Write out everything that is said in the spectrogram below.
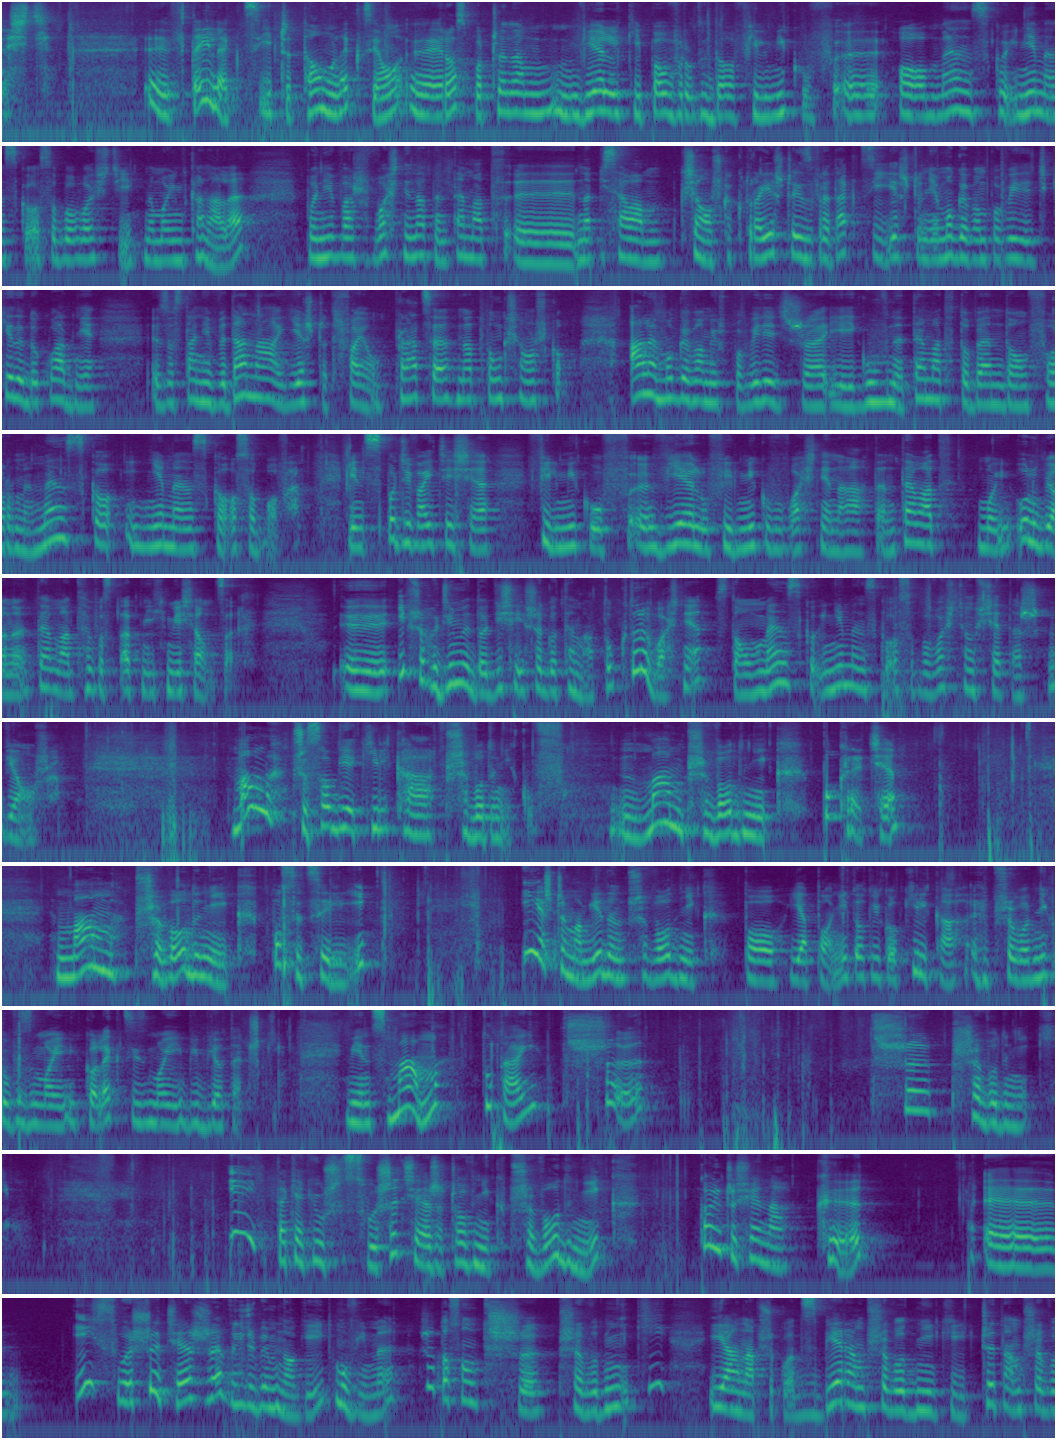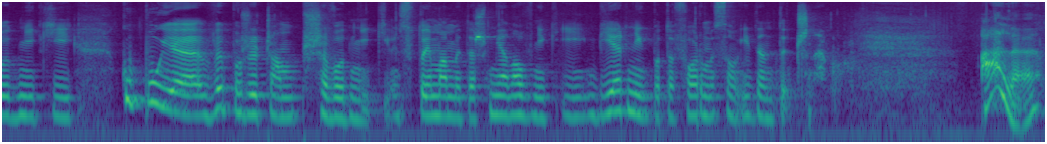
Cześć. Y, W tej lekcji, czy tą lekcją, y, rozpoczynam wielki powrót do filmików y, o męsko i niemęsko osobowości na moim kanale, ponieważ właśnie na ten temat napisałam książkę, która jeszcze jest w redakcji. Jeszcze nie mogę Wam powiedzieć, kiedy dokładnie zostanie wydana, jeszcze trwają prace nad tą książką, ale mogę Wam już powiedzieć, że jej główny temat to będą formy męsko i niemęsko osobowe. Więc spodziewajcie się filmików, wielu filmików właśnie na ten temat, mój ulubiony temat w ostatnich miesiącach. Yy, I przechodzimy do dzisiejszego tematu, który właśnie z tą męsko i niemęsko osobowością się też wiąże. Mam przy sobie kilka przewodników. Mam przewodnik po Krecie, mam przewodnik po Sycylii i jeszcze mam jeden przewodnik po Japonii. To tylko kilka przewodników z mojej kolekcji, z mojej biblioteczki. Więc mam tutaj trzy, trzy przewodniki. I tak jak już słyszycie, rzeczownik przewodnik kończy się na k. I słyszycie, że w liczbie mnogiej mówimy, że to są trzy przewodniki. Ja na przykład zbieram przewodniki, czytam przewodniki, kupuję, wypożyczam przewodniki. Więc tutaj mamy też mianownik i biernik, bo te formy są identyczne. Ale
